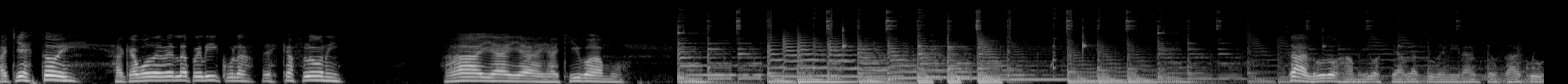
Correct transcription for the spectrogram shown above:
Aquí estoy. Acabo de ver la película Escafloni. Ay, ay, ay, aquí vamos. Saludos amigos, te habla tu delirante otaku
